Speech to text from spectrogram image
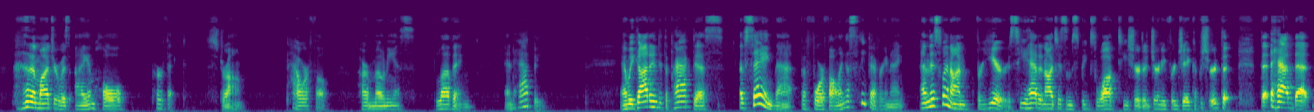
the mantra was I am whole, perfect, strong, powerful, harmonious, loving, and happy. And we got into the practice of saying that before falling asleep every night. And this went on for years. He had an Autism Speaks Walk t-shirt, a Journey for Jacob shirt that that had that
